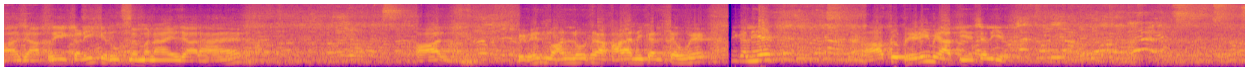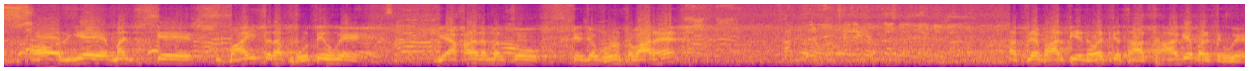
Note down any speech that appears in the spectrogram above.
आज आखिरी कड़ी के रूप में मनाया जा रहा है। आज विभिन्न मोहल्लों से अखाड़ा निकलते हुए निकलिए। आप तो भेड़ी में आती हैं, चलिए। और ये मंच के बाई तरफ़ होते हुए ये अखाड़ा नंबर दो के जो घुड़सवार हैं, अपने भारतीय ध्वज के साथ आगे बढ़ते हुए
